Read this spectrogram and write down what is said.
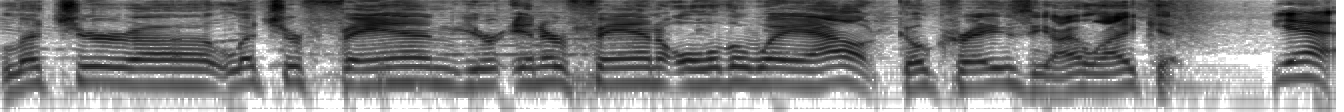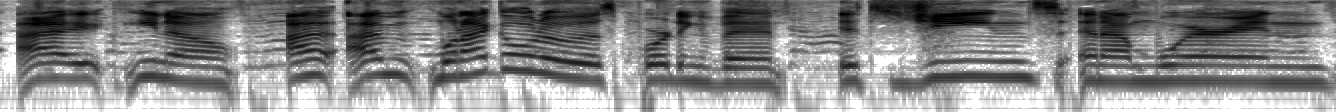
let your uh, let your fan, your inner fan, all the way out. Go crazy. I like it. Yeah, I you know I, I'm when I go to a sporting event, it's jeans and I'm wearing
